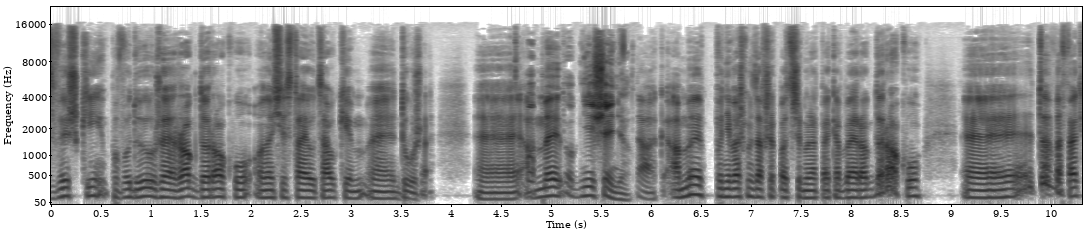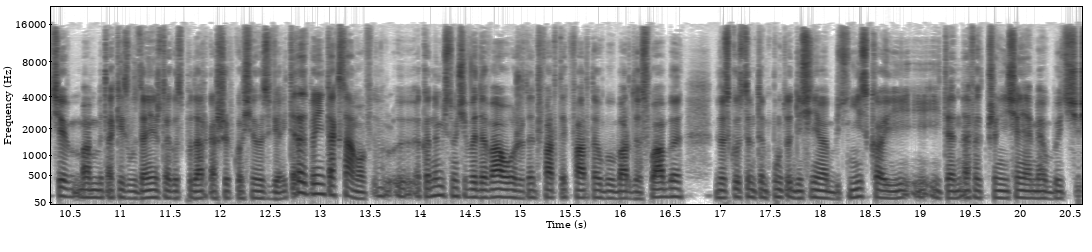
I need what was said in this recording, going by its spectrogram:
zwyżki powodują, że rok do roku one się stają całkiem e, duże. E, a my, odniesienia. Tak, a my, ponieważ my zawsze patrzymy na PKB rok do roku, e, to w efekcie mamy takie złudzenie, że ta gospodarka szybko się rozwija. I teraz będzie tak samo. Ekonomistom się wydawało, że ten czwarty kwartał był bardzo słaby, w związku z tym ten punkt odniesienia miał być nisko i, i, i ten efekt przeniesienia miał być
